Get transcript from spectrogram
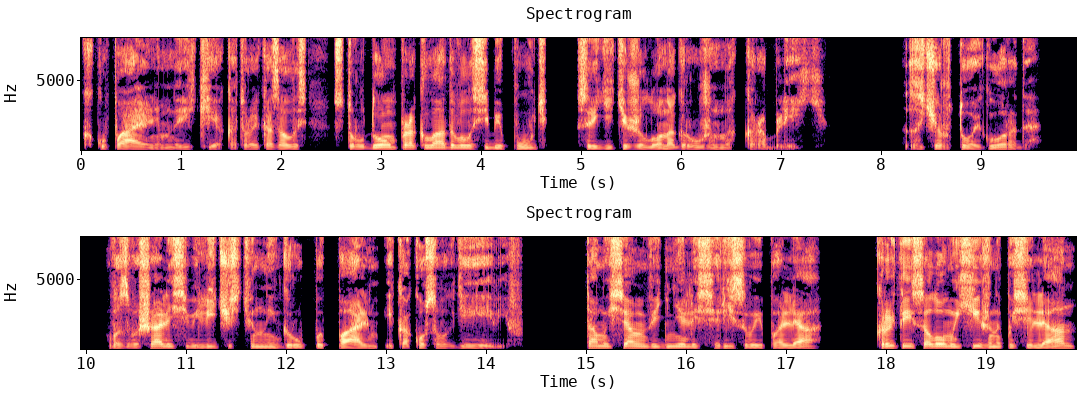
к купальням на реке, которая, казалось, с трудом прокладывала себе путь среди тяжело нагруженных кораблей. За чертой города возвышались величественные группы пальм и кокосовых деревьев. Там и сям виднелись рисовые поля, крытые соломой хижины поселян,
